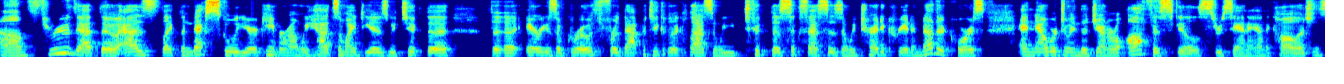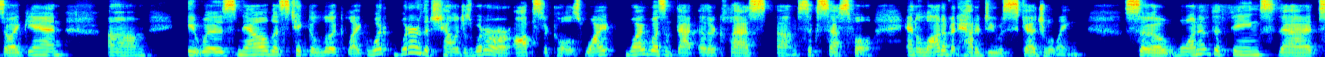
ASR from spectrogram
Um, through that though, as like the next school year came around, we had some ideas. We took the the areas of growth for that particular class and we took the successes and we tried to create another course. And now we're doing the general office skills through Santa Ana College. And so again, um, it was now let's take a look like what what are the challenges what are our obstacles why why wasn't that other class um, successful and a lot of it had to do with scheduling so one of the things that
